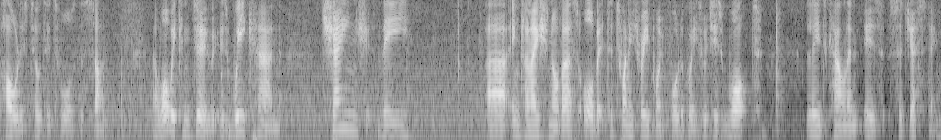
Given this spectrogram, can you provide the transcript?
pole is tilted towards the sun. Now what we can do is we can change the uh, inclination of Earth's orbit to 23.4 degrees, which is what Leedskalnin is suggesting.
